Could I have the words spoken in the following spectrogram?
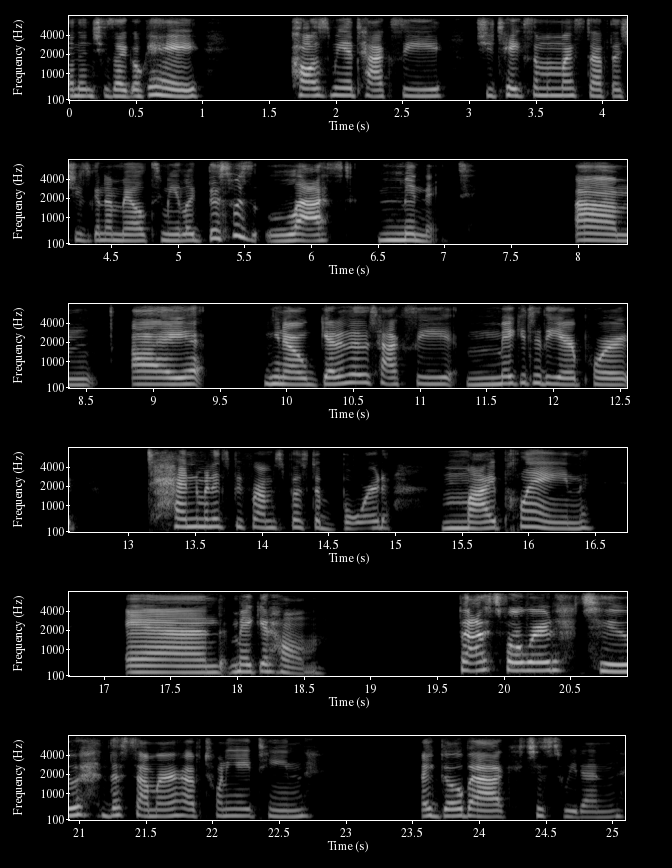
and then she's like, "Okay." Calls me a taxi, she takes some of my stuff that she's gonna mail to me, like, this was last minute. Um, I, you know, get into the taxi, make it to the airport 10 minutes before I'm supposed to board my plane and make it home. Fast forward to the summer of 2018, I go back to Sweden.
